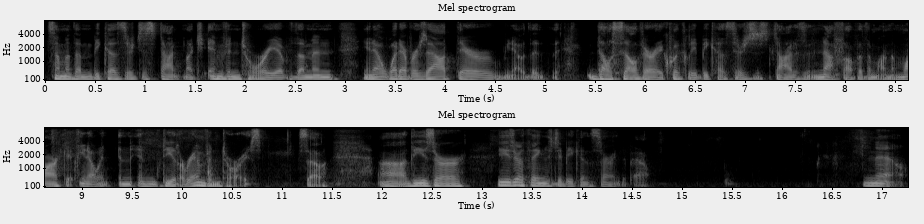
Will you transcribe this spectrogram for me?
Some of them because there's just not much inventory of them and you know whatever's out there you know the, they'll sell very quickly because there's just not as enough of them on the market you know in, in, in dealer inventories. So uh, these are these are things to be concerned about. Now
